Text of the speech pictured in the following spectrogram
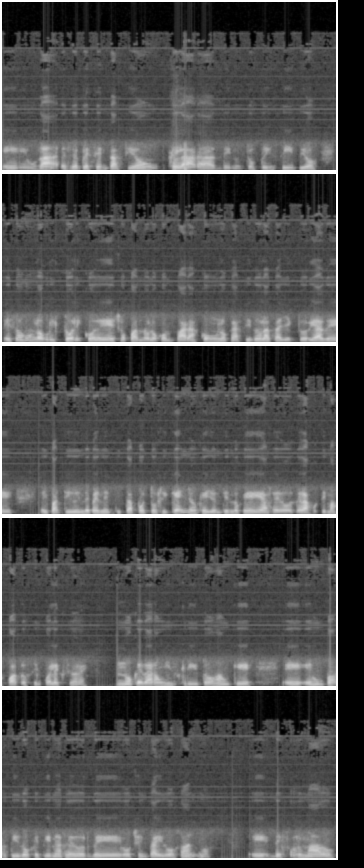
eh, una representación clara de nuestros principios. Eso es un logro histórico, de hecho, cuando lo comparas con lo que ha sido la trayectoria del el Partido Independentista puertorriqueño, que yo entiendo que alrededor de las últimas cuatro o cinco elecciones no quedaron inscritos, aunque eh, es un partido que tiene alrededor de 82 años eh, de formado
